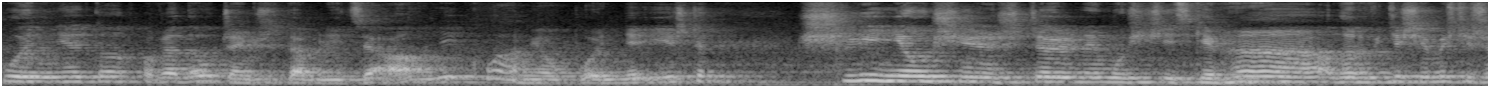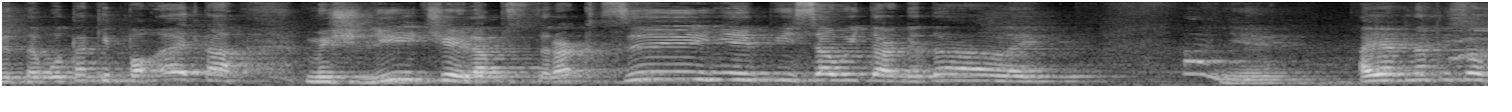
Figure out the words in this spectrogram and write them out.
Płynnie to odpowiada uczeń przy tablicy, a oni kłamią płynnie i jeszcze ślinią się szczelnym uściskiem. Ha, on się myśli, że to był taki poeta, myśliciel, abstrakcyjnie pisał i tak dalej. A nie. A jak napisał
